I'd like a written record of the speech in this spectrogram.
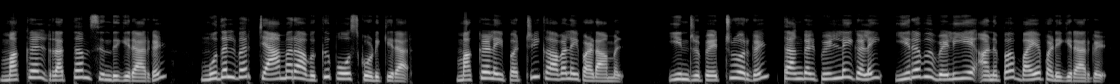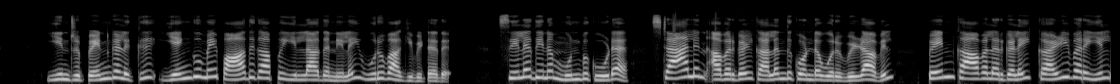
மக்கள் ரத்தம் சிந்துகிறார்கள். முதல்வர் கேமராவுக்கு போஸ் கொடுக்கிறார். மக்களை பற்றி கவலைப்படாமல். இன்று பெற்றோர்கள் தங்கள் பிள்ளைகளை இரவு வெளியே அனுப்ப பயப்படுகிறார்கள். இன்று பெண்களுக்கு எங்குமே பாதுகாப்பு இல்லாத நிலை உருவாகிவிட்டது. சில தினம் முன்பு கூட ஸ்டாலின் அவர்கள் கலந்து கொண்ட ஒரு விழாவில் பெண் காவலர்களை கழிவறையில்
